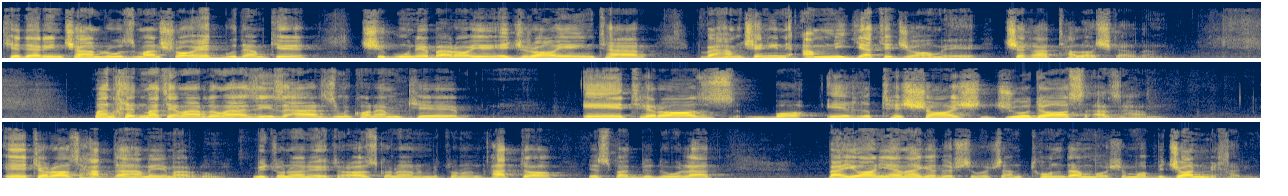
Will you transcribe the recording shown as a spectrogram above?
که در این چند روز من شاهد بودم که چگونه برای اجرای این طرح و همچنین امنیت جامعه چقدر تلاش کردن من خدمت مردم عزیز عرض می کنم که اعتراض با اغتشاش جداست از هم. اعتراض حق همه مردمه می‌تونن اعتراض کنن می‌تونن حتی نسبت به دولت بیانی هم اگر داشته باشن تندم باشه ما به جان می‌خریم.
